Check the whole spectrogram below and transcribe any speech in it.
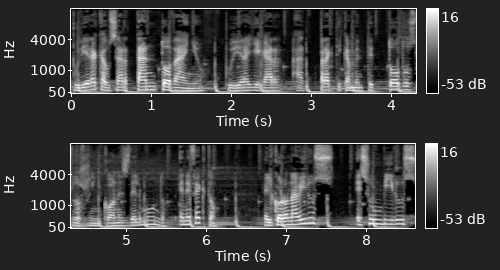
pudiera causar tanto daño, pudiera llegar a prácticamente todos los rincones del mundo. En efecto, el coronavirus es un virus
